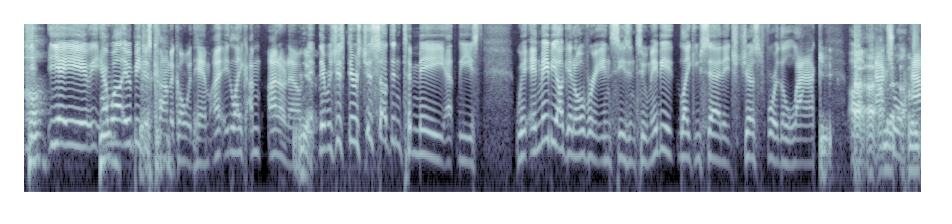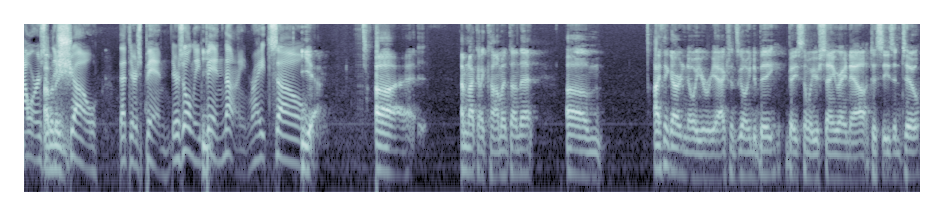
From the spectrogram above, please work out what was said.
Huh? Yeah, yeah, yeah, yeah. Well, it would be just comical with him. I like I'm. I don't know. Yeah. There was just there was just something to me at least. And maybe I'll get over it in season two. Maybe, like you said, it's just for the lack of I- gonna- actual gonna- hours I'm of the gonna- show that there's been. There's only been nine, right? So Yeah. Uh, I'm not going to comment on that. Um, I think I already know what your reaction is going to be based on what you're saying right now to season two.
